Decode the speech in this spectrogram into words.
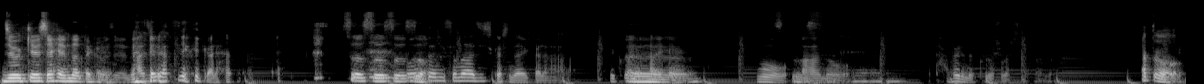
上級者編だったかもしれない。味が強いから、そうそうそうそう。本当にその味しかしないから、結構うん大変。も、そううですねあの、食べるの苦労しました。あのあと、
